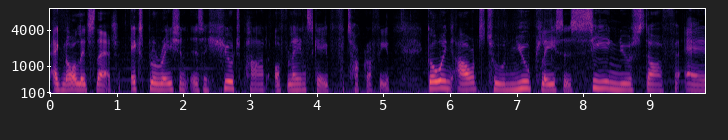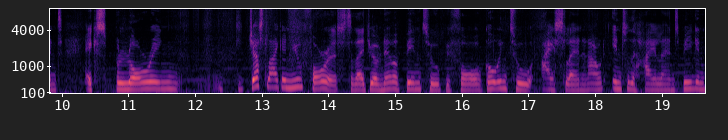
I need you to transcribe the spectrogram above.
acknowledge that exploration is a huge part of landscape photography. Going out to new places, seeing new stuff, and exploring just like a new forest that you have never been to before, going to Iceland and out into the highlands, being in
